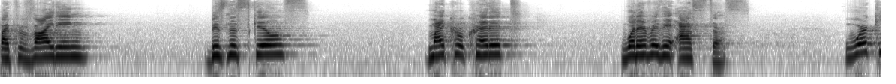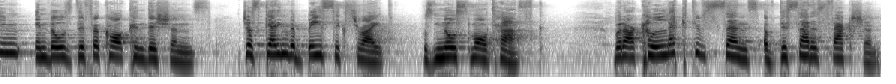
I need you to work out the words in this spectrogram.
by providing business skills, microcredit, whatever they asked us. Working in those difficult conditions, just getting the basics right was no small task. But our collective sense of dissatisfaction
